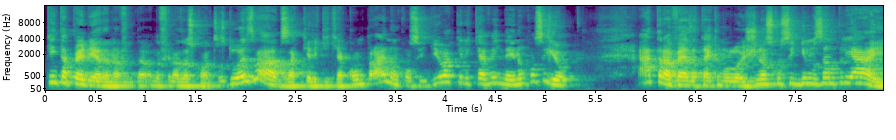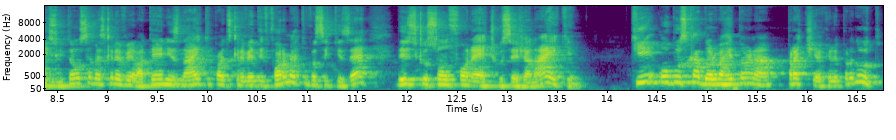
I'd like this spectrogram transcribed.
Quem está perdendo no, no, final das contas? Os dois lados. Aquele que quer comprar e não conseguiu, aquele que quer vender e não conseguiu. Através da tecnologia, nós conseguimos ampliar isso. Então, você vai escrever lá, tênis Nike, pode escrever de forma que você quiser, desde que o som fonético seja Nike, que o buscador vai retornar para ti aquele produto.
